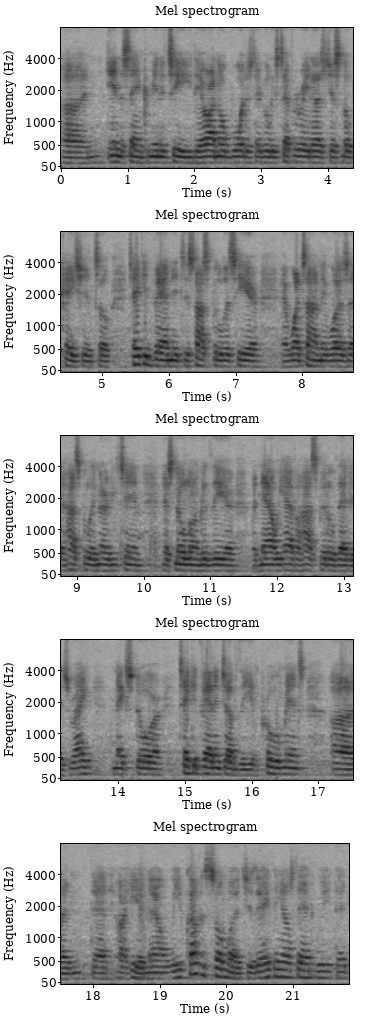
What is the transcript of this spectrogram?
uh, in the same community. There are no borders that really separate us, just location. So take advantage. This hospital is here. At one time, there was a hospital in Irvington that's no longer there, but now we have a hospital that is right next door. Take advantage of the improvements uh, that are here. Now, we've covered so much. Is there anything else that we, that,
